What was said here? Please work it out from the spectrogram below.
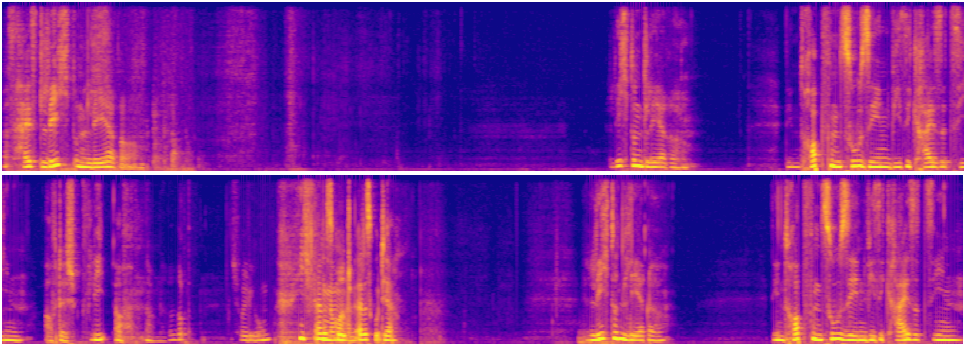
Das heißt Licht und Leere. Licht und Leere. Den Tropfen zusehen, wie sie Kreise ziehen. Auf der Splie oh, Entschuldigung. Ich alles gut, an. alles gut, ja. Licht und Leere. Den Tropfen zusehen, wie sie Kreise ziehen.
